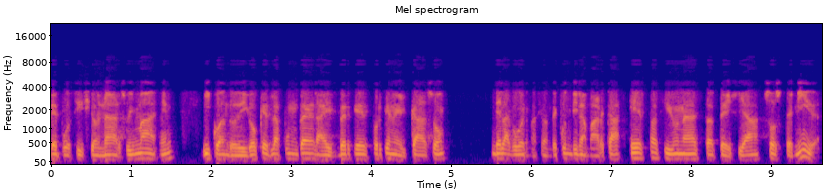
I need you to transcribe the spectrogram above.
de posicionar su imagen. Y cuando digo que es la punta del iceberg es porque en el caso de la gobernación de Cundinamarca, esta ha sido una estrategia sostenida.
